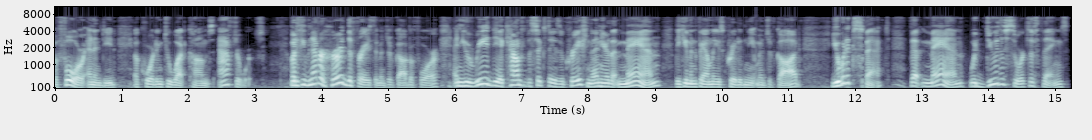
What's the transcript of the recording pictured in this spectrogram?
before and indeed according to what comes afterwards. But if you've never heard the phrase image of God before, and you read the account of the six days of creation, then hear that man, the human family, is created in the image of God, you would expect that man would do the sorts of things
